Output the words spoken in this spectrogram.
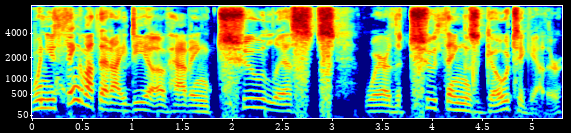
when you think about that idea of having two lists where the two things go together,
